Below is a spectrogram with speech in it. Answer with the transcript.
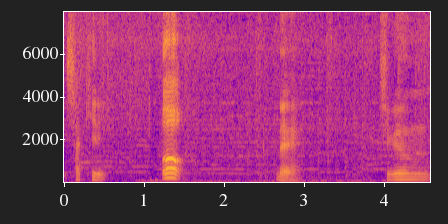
샤키리. 어! 네. 지금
